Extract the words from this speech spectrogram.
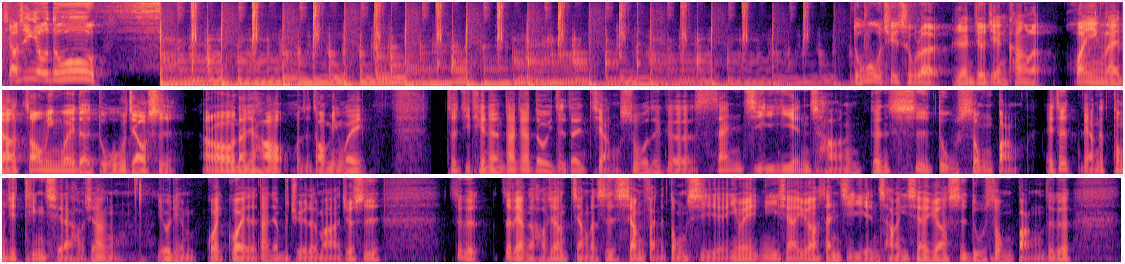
小心有毒。毒物去除了，人就健康了。欢迎来到昭明威的毒物教室。Hello，大家好，我是昭明威。这几天呢，大家都一直在讲说这个三级延长跟适度松绑，诶，这两个东西听起来好像有点怪怪的，大家不觉得吗？就是这个这两个好像讲的是相反的东西耶，因为你一下又要三级延长，一下又要适度松绑，这个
